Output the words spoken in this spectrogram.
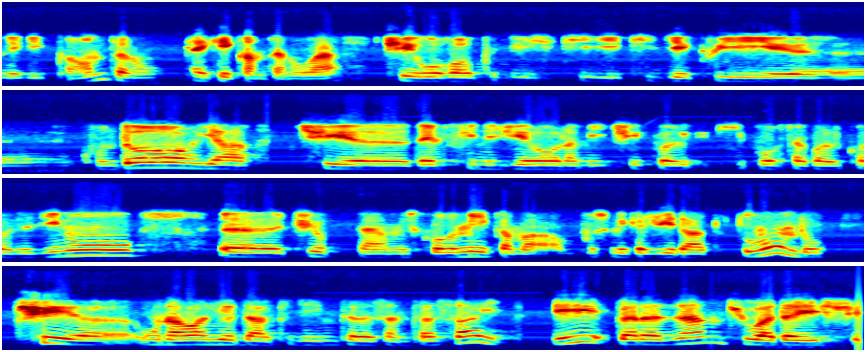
le che cantano e che cantano eh. C'è un rock di, chi, chi qui eh, Condoria, c'è Delfine Girolami chi porta qualcosa di nuovo, eh, c'è, eh, mi scordo mica, ma non posso mica girare a tutto il mondo, c'è una varietà che è interessante assai. E per esempio adesso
